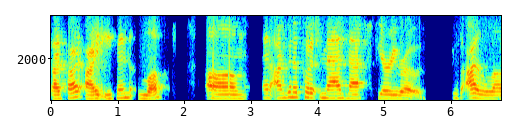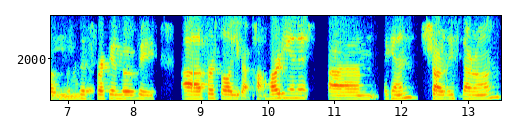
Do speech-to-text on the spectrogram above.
sci-fi. I even looked. Um, and I'm gonna put Mad Max Fury Road because I love this frickin' movie. Uh, first of all, you got Tom Hardy in it. Um, again, Charlize Theron,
